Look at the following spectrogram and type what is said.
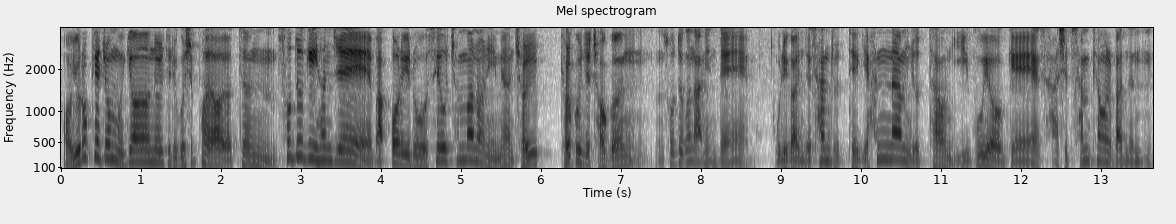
어, 요렇게 좀 의견을 드리고 싶어요. 여튼 소득이 현재 맞벌이로 세후 천만 원이면 절, 결코 이제 적은 소득은 아닌데 우리가 이제 산 주택이 한남 뉴타운 2구역에 43평을 받는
